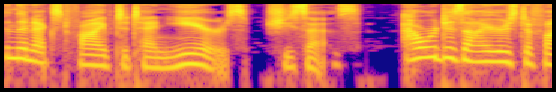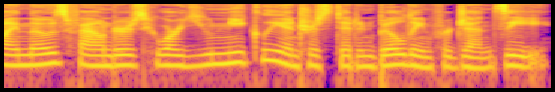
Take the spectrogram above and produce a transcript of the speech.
in the next five to 10 years, she says. Our desire is to find those founders who are uniquely interested in building for Gen Z,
